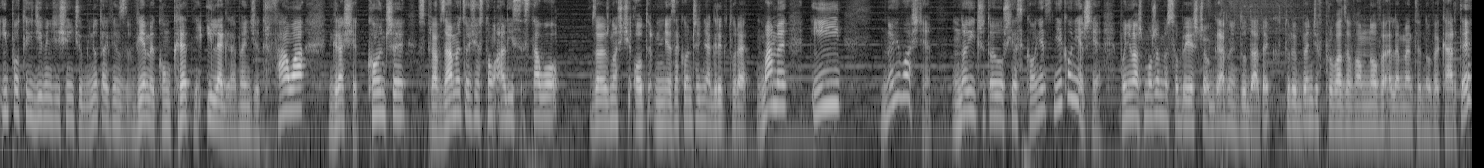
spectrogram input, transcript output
i po tych 90 minutach, więc wiemy konkretnie ile gra będzie trwała, gra się kończy, sprawdzamy co się z tą Alice stało w zależności od mm, zakończenia gry, które mamy i no i właśnie. No i czy to już jest koniec? Niekoniecznie, ponieważ możemy sobie jeszcze ogarnąć dodatek, który będzie wprowadzał Wam nowe elementy, nowe karty,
